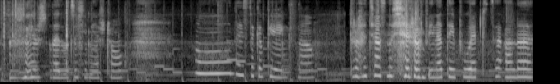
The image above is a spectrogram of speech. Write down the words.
już ledwo co się mieszczą. O, ona jest taka piękna. Trochę ciasno się robi na tej półeczce, ale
